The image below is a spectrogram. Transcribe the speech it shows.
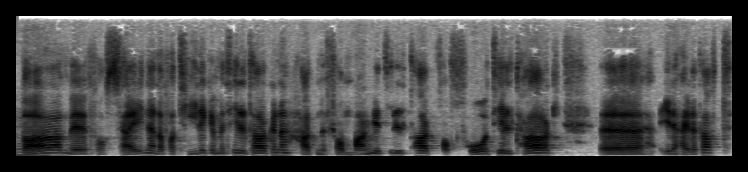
Mm. Var vi for seine eller for tidlige med tiltakene? Hadde vi for mange tiltak? For få tiltak? Uh, I det hele tatt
